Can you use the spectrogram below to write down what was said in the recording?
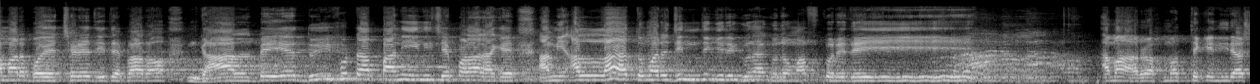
আমার বয়ে ছেড়ে দিতে পারো, গাল বেয়ে দুই ফোঁটা পানি নিচে পড়ার আগে আমি আল্লাহ তোমার জিন্দিগির গুণাগুলো মাফ করে দেই। আমার রহমত থেকে নিরাশ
